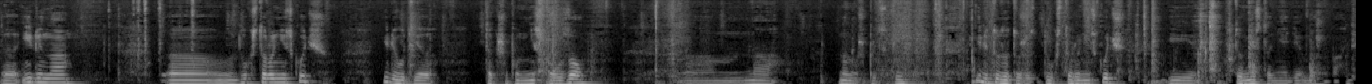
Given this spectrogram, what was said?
Э, или на э, двухсторонний скотч, или вот я так, чтобы он не сползал, на, на нож прицепил. Или туда тоже двухсторонний скотч и в то место не пахнуть.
